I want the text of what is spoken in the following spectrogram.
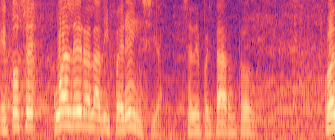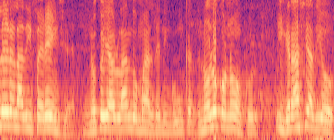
Entonces, ¿cuál era la diferencia? Se despertaron todos. ¿Cuál era la diferencia? No estoy hablando mal de ningún cantante, no lo conozco y gracias a Dios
